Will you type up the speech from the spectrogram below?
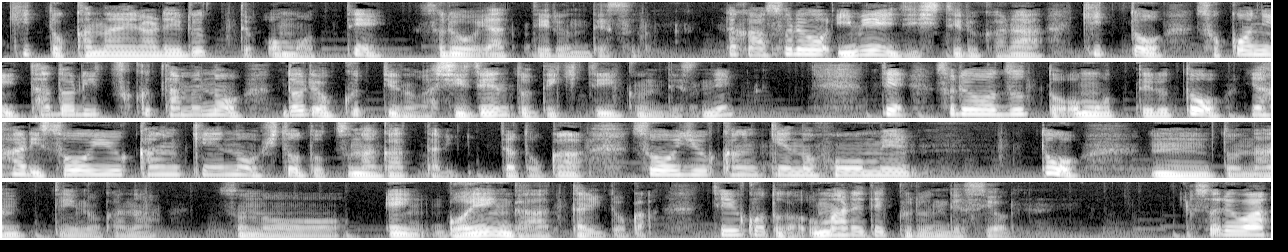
きっと叶えられるって思って、それをやってるんです。だからそれをイメージしてるから、きっとそこにたどり着くための努力っていうのが自然とできていくんですね。で、それをずっと思ってると、やはりそういう関係の人と繋がったりだとか、そういう関係の方面と、うんと、なんていうのかな、その、縁、ご縁があったりとか、っていうことが生まれてくるんですよ。それは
